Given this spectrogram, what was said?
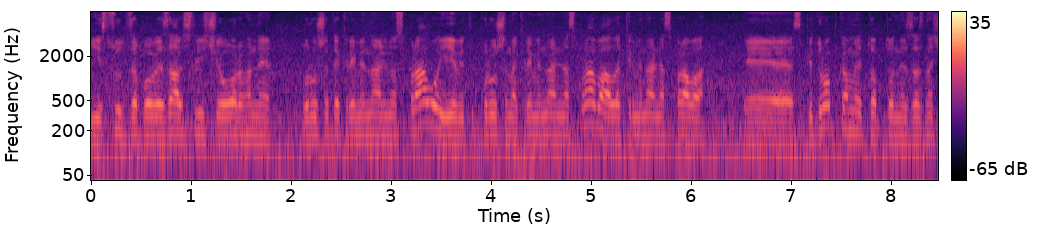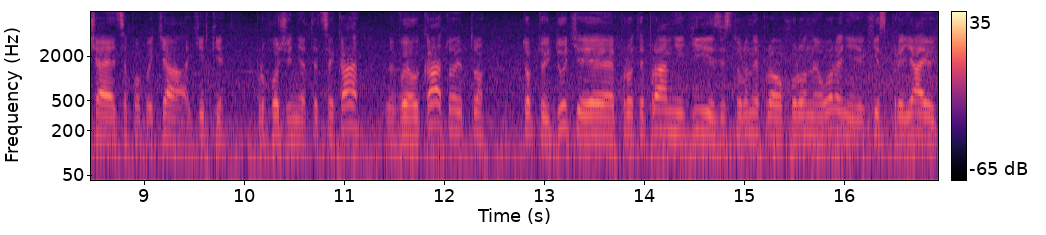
і суд зобов'язав слідчі органи порушити кримінальну справу. Є порушена кримінальна справа, але кримінальна справа е, з підробками, тобто не зазначається побиття, а тільки проходження ТЦК, ВЛК, тобто, тобто йдуть е, протиправні дії зі сторони правоохоронних органів, які сприяють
